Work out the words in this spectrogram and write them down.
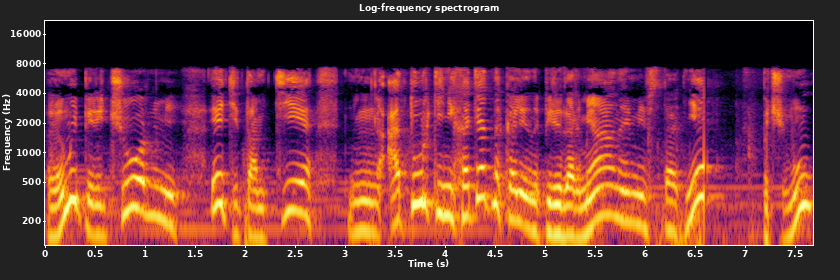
Э, мы перед черными, эти там те. А турки не хотят на колено перед армянами встать? Нет? Почему?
